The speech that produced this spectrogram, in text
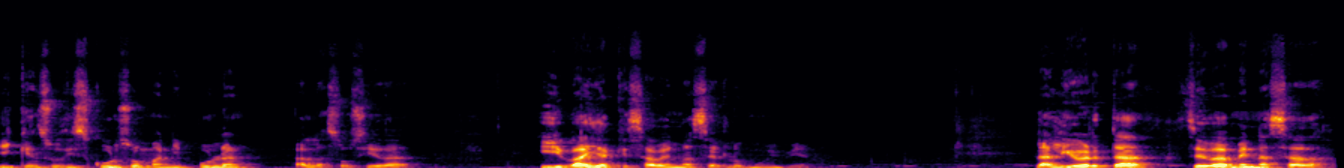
y que en su discurso manipulan a la sociedad y vaya que saben hacerlo muy bien. La libertad se ve amenazada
